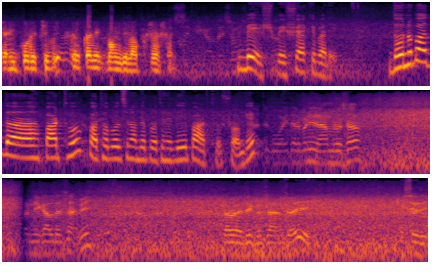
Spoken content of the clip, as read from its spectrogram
জারি করেছে কালিম্পং জেলা প্রশাসন বেশ বেশ একেবারে ধন্যবাদ আহ, পার্থ কথা বলছেন আমাদের প্রতিনিধি পার্থর সঙ্গে वेदर पनि राम्रो छ निकाल्दैछ हामी तपाईँहरू देख्न चाहन्छु है यसरी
